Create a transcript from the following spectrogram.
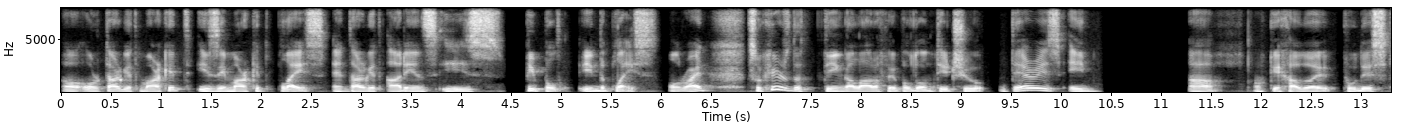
uh, or target market is a marketplace and target audience is people in the place all right? So here's the thing a lot of people don't teach you. There is a uh okay how do i put this?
